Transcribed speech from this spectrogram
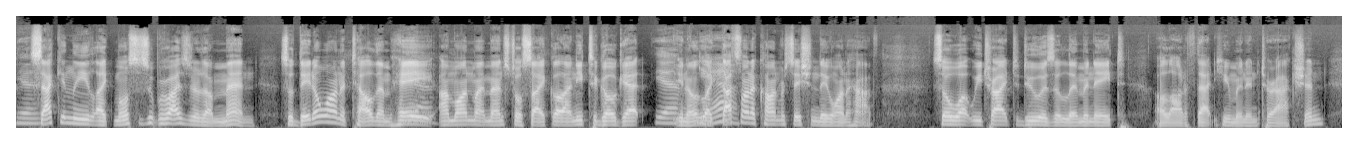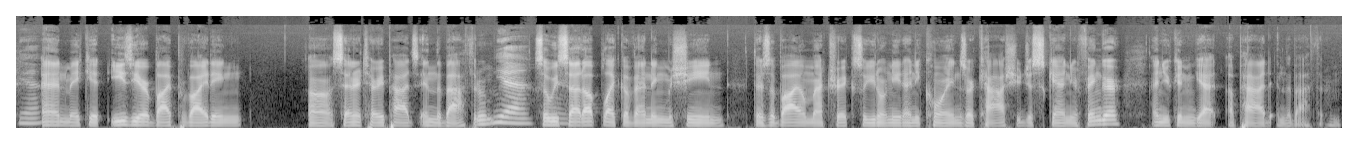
Yeah. Secondly, like most of the supervisors are men, so they don't want to tell them, "Hey, Yeah. I'm on my menstrual cycle. I need to go get." Yeah. You know, like that's not a conversation they want to have. So what we try to do is eliminate a lot of that human interaction Yeah. and make it easier by providing uh, sanitary pads in the bathroom. Yeah. So we Nice. set up like a vending machine. There's a biometric, so you don't need any coins or cash. You just scan your finger, and you can get a pad in the bathroom.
